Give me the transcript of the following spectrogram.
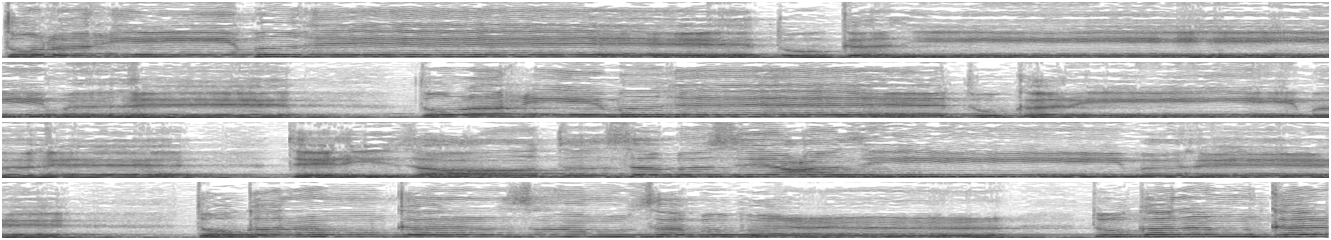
تو رحیم ہے، تو کریم ہے، تو رحیم ہے۔ کریم ہے۔ تیری ذات سب سے عظیم ہے۔ تو کرم کر ہم سب پر۔ تو کرم کر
